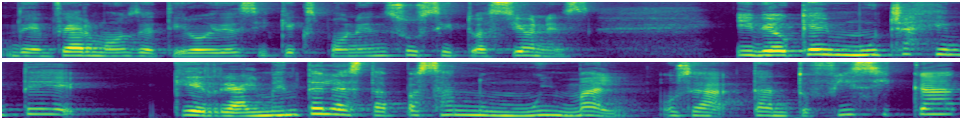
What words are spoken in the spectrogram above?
de enfermos de tiroides y que exponen sus situaciones. Y veo que hay mucha gente que realmente la está pasando muy mal, o sea, tanto física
